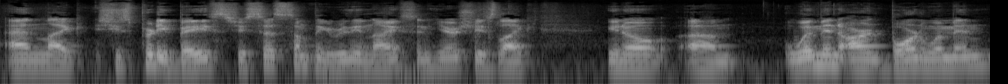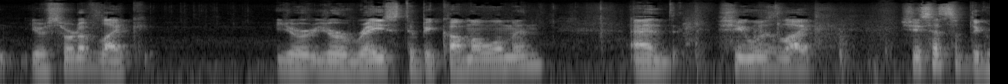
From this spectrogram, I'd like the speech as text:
and like she's pretty base. She says something really nice in here. She's like, you know, um, women aren't born women. You're sort of like, you're you're raised to become a woman, and she was like. She said something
